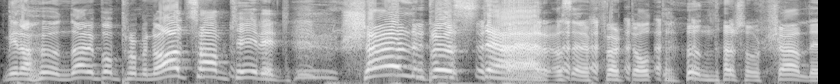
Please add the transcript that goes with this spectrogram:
mina hundar på promenad samtidigt Skäll Buster! Och så är det 48 hundar som skäller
